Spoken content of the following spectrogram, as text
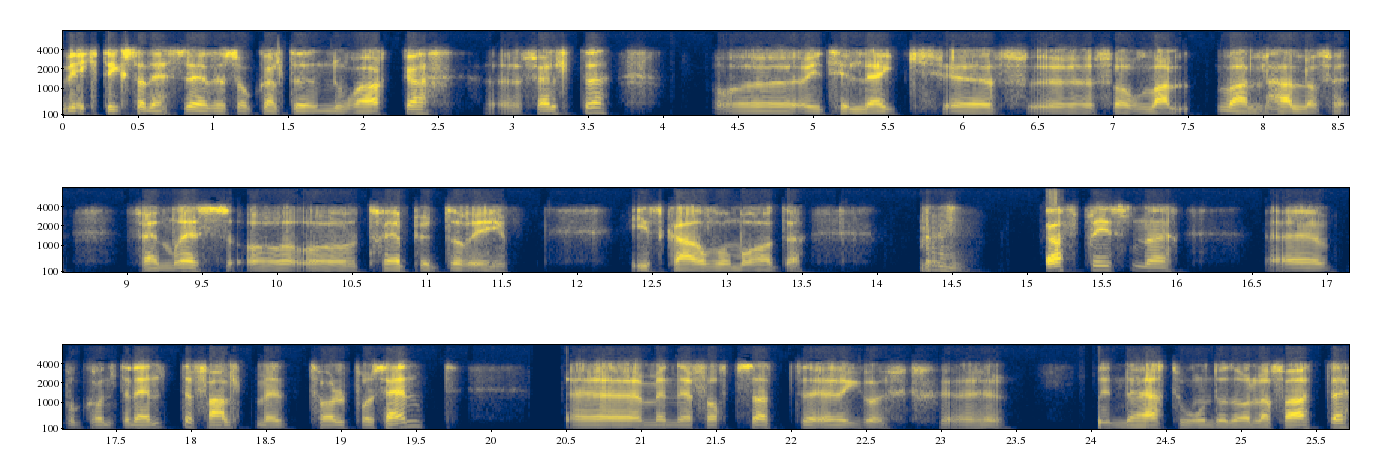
Viktigst av disse er det såkalte Noraka-feltet. Og i tillegg for Valhall og Fenris og, og tre pudder i, i Skarv-området. Gassprisene eh, på kontinentet falt med 12 eh, men er fortsatt eh, nær 200 dollar fatet.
